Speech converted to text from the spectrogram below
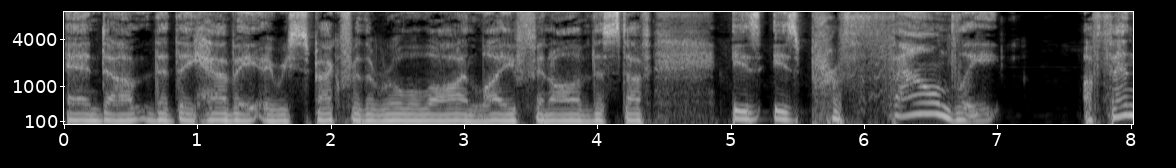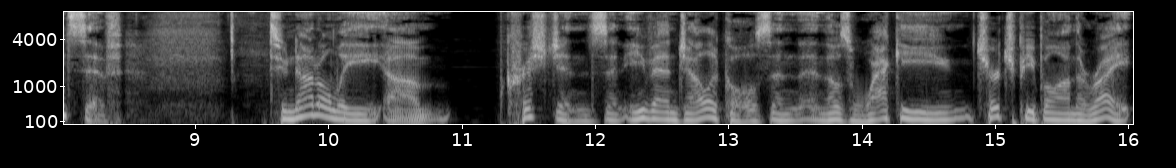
and um, that they have a, a, respect for the rule of law and life and all of this stuff is is profoundly offensive to not only um, Christians and evangelicals and, and those wacky church people on the right,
